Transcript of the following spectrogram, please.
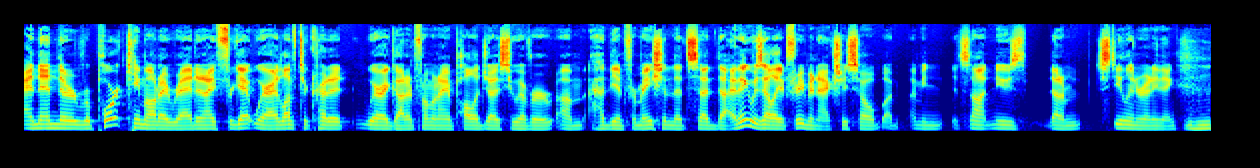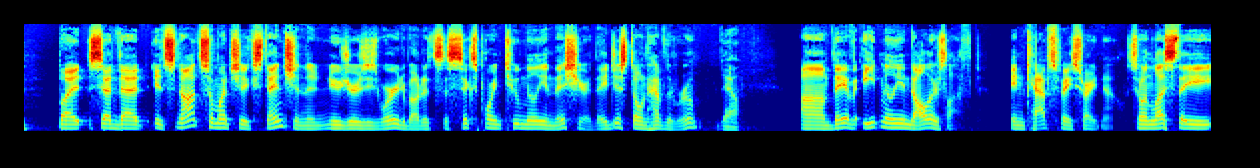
And then their report came out, I read, and I forget where. I love to credit where I got it from, and I apologize to whoever um, had the information that said that. I think it was Elliotte Friedman, actually. So, I- I mean, it's not news that I'm stealing or anything, but said that it's not so much the extension that New Jersey's worried about. It's the 6.2 million this year. They just don't have the room. Yeah. Um, they have eight million dollars left in cap space right now. So unless they,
